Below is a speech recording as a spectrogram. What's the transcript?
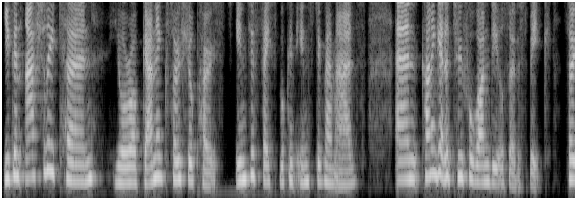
You can actually turn your organic social posts into Facebook and Instagram ads and kind of get a two for one deal, so to speak. So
